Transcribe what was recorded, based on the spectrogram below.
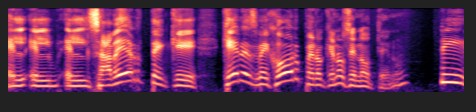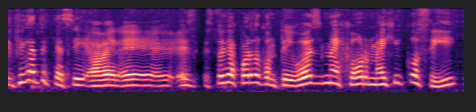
el, saberte que, que eres mejor, pero que no se note, ¿no? Sí, fíjate que sí. A ver, eh, es- estoy de acuerdo contigo. ¿Es mejor México? Sí.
